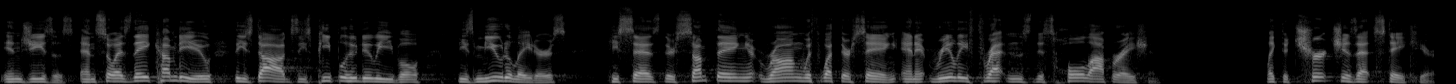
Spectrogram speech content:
in Jesus. And so as they come to you, these dogs, these people who do evil, these mutilators, he says there's something wrong with what they're saying, and it really threatens this whole operation. Like the church is at stake here.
